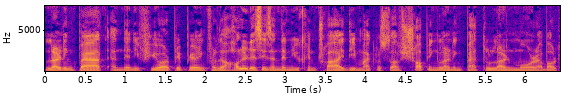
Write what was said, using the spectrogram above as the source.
learning path. And then if you are preparing for the holiday season, then you can try the Microsoft Shopping Learning Path to learn more about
